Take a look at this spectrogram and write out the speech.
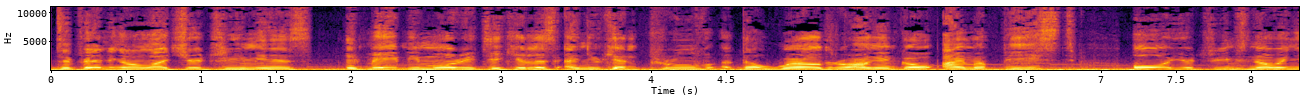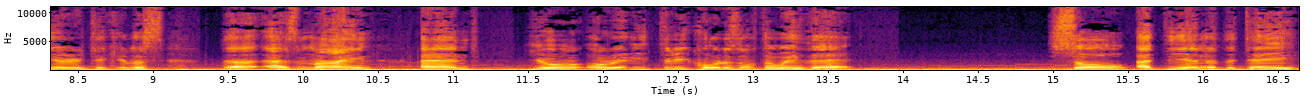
depending on what your dream is, it may be more ridiculous and you can prove the world wrong and go, I'm a beast. Or your dreams knowing you're ridiculous uh, as mine and you're already three quarters of the way there. So at the end of the day,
